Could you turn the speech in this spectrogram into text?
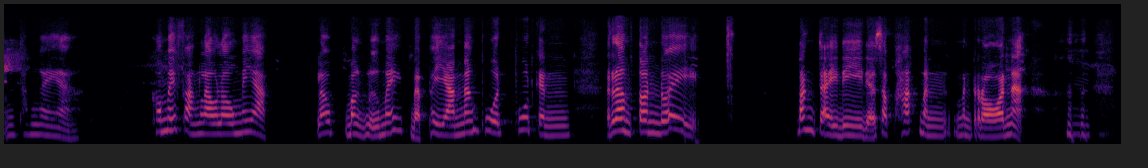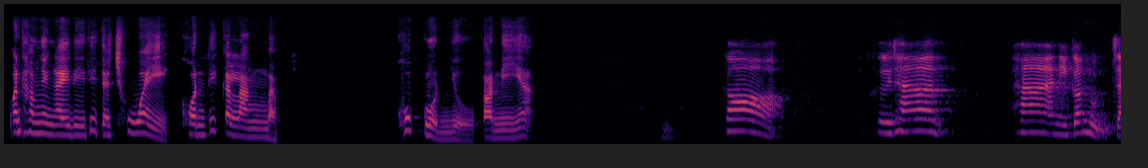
มันทำไงอะเขาไม่ฟังเราเราไม่อยาก แล้วบางหรือไม่แบบพยายามนั่งพูดพูดกัน เริ่มต้นด้วยตั้งใจดี เดี๋ยวสักพักมันมันร้อนอะอื มันทำยังไงดีที่จะช่วยคนที่กำลังแบบคุกกรุ่นอยู่ตอนนี้อะก็คือถ้าถ้าอันนี้ก็หนุนใจ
